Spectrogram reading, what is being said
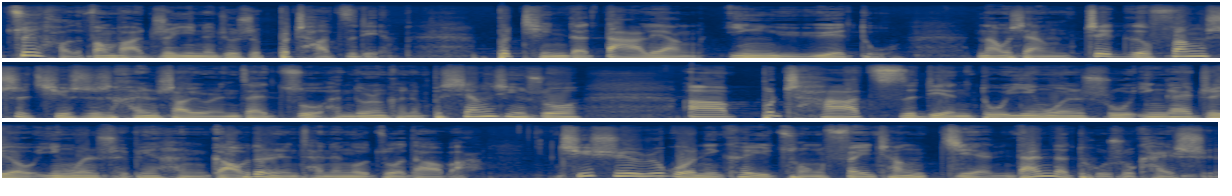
最好的方法之一呢，就是不查字典，不停的大量英语阅读。那我想这个方式其实是很少有人在做，很多人可能不相信说。啊，不查词典读英文书，应该只有英文水平很高的人才能够做到吧？其实，如果你可以从非常简单的图书开始，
